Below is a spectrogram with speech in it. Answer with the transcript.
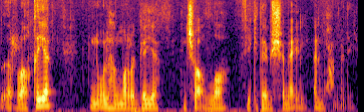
الراقية نقولها المرة الجاية إن شاء الله في كتاب الشمائل المحمدية.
